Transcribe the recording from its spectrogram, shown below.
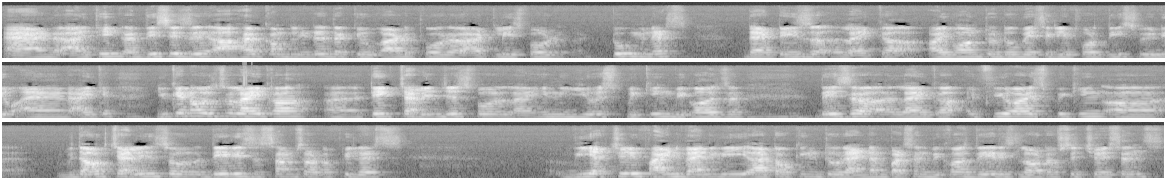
And i think uh, this is uh, i have completed the cue card for uh, at least for 2 minutes that is uh, like uh, i want to do basically for this video and i can you can also like uh, uh, take challenges for in us speaking because there's uh, like uh, if you are speaking without challenge so there is some sort of fillers. We actually find when we are talking to random person because there is lot of situations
